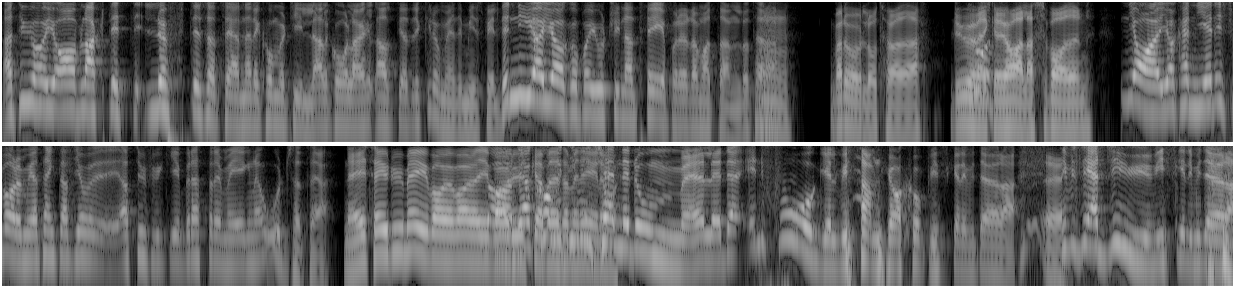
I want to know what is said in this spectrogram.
att du har ju avlagt ett löfte så att säga när det kommer till alkohol, allt jag dricker om jag inte minns fel. Den nya Jakob har gjort sin entré på röda mattan, låt höra. Mm. Vadå låt höra? Du Låt- verkar ju ha alla svaren. Ja, jag kan ge dig svaren men jag tänkte att, jag, att du fick berätta det med egna ord så att säga. Nej, säger du mig vad, vad, Ja, vad du det ska har kommit berätta till med min dina ord? kännedom, eller det, en fågel vid namn Jakob viskade i mitt öra. Eh. Det vill säga du viskade i mitt öra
